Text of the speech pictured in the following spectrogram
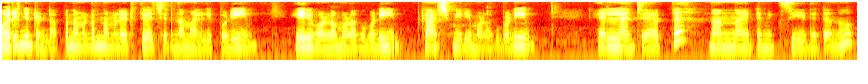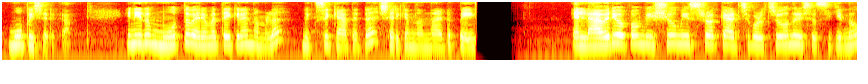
മൊരിഞ്ഞിട്ടുണ്ട്. അപ്പം നമ്മുടെ നമ്മൾ എടുത്തു വെച്ചിരുന്ന മല്ലിപ്പൊടിയും എരിവുള്ള മുളക് പൊടിയും കാശ്മീരി മുളക് പൊടിയും എല്ലാം ചേർത്ത് നന്നായിട്ട് മിക്സ് ചെയ്തിട്ട് ഒന്ന് മൂപ്പിച്ചെടുക്കാം. ഇനി ഇത് മൂത്ത് വരുമ്പോഴത്തേക്കിനും നമ്മൾ മിക്സിക്കകത്തിട്ട് ശരിക്കും നന്നായിട്ട് പേസ്റ്റ് എല്ലാവരും ഒപ്പം വിഷു ഈസ്റ്ററും ഒക്കെ അടിച്ചു പൊളിച്ചു എന്ന് വിശ്വസിക്കുന്നു.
